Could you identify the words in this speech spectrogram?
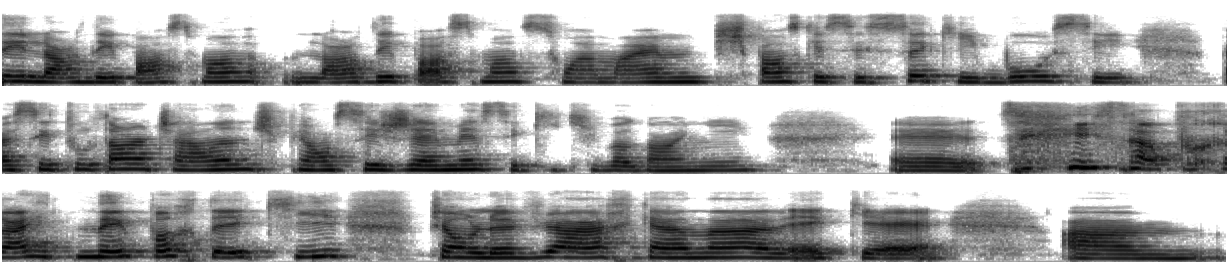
leur dépassement, leur dépassement soi-même. Puis je pense que c'est ça qui est beau, c'est parce que c'est tout le temps un challenge, puis on sait jamais c'est qui qui va gagner. Euh, ça pourrait être n'importe qui. Puis on l'a vu à Arcana avec euh, um,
